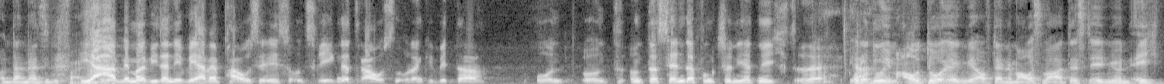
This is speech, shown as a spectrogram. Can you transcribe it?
und dann werden sie dich feiern. Ja, wenn mal wieder eine Werbepause ist und es regnet draußen oder ein Gewitter und, und, und der Sender funktioniert nicht. Äh, ja. Oder du im Auto irgendwie auf deine Maus wartest irgendwie und echt,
